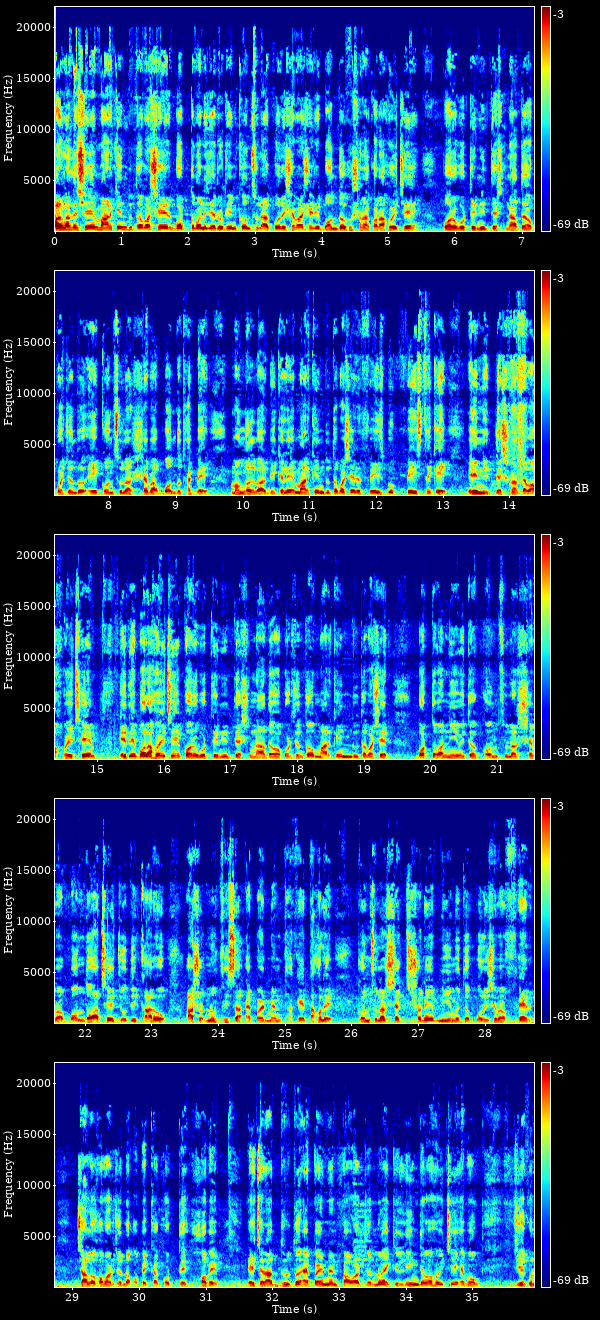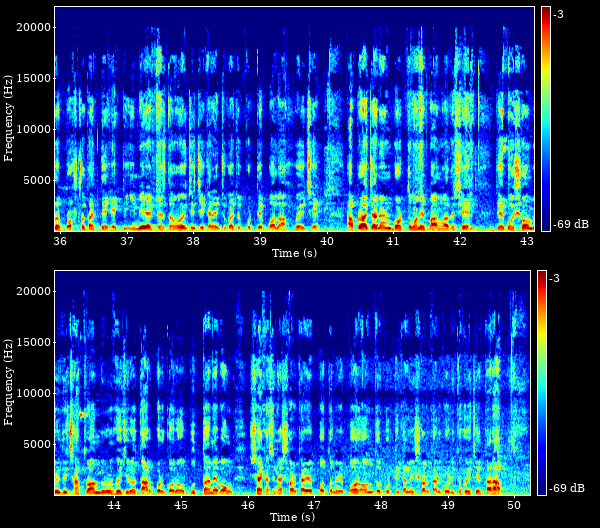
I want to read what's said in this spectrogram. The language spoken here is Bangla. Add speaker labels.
Speaker 1: বাংলাদেশে মার্কিন দূতাবাসের বর্তমানে যে রুটিন কনসুলার পরিষেবা, সেটি বন্ধ ঘোষণা করা হয়েছে। পরবর্তী নির্দেশ না দেওয়া পর্যন্ত এই কনসুলার সেবা বন্ধ থাকবে। মঙ্গলবার বিকেলে মার্কিন দূতাবাসের ফেসবুক পেজ থেকে এই নির্দেশনা দেওয়া হয়েছে। এতে বলা হয়েছে, পরবর্তী নির্দেশ না দেওয়া পর্যন্ত মার্কিন দূতাবাসের বর্তমান নিয়মিত কনসুলার সেবা বন্ধ আছে। যদি কারও আসন্ন ভিসা অ্যাপয়েন্টমেন্ট থাকে, তাহলে কনসুলার সেকশনে নিয়মিত পরিষেবা ফের চালু হওয়ার জন্য অপেক্ষা করতে হবে। এছাড়া দ্রুত অ্যাপয়েন্টমেন্ট পাওয়ার জন্য একটি লিঙ্ক দেওয়া হয়েছে এবং যে কোনো প্রশ্ন থাকতে একটি ইমেল অ্যাড্রেস দেওয়া হয়েছে, যেখানে যোগাযোগ করতে বলা হয়েছে। আপনারা জানেন, বর্তমানে বাংলাদেশে যে বৈষম্যবিরোধী ছাত্র আন্দোলন হয়েছিল, তারপর গণ অভ্যুত্থান এবং শেখ হাসিনা সরকারের পতনের পর অন্তর্বর্তীকালীন সরকার গঠিত হয়েছে, তারা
